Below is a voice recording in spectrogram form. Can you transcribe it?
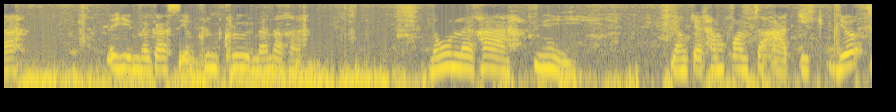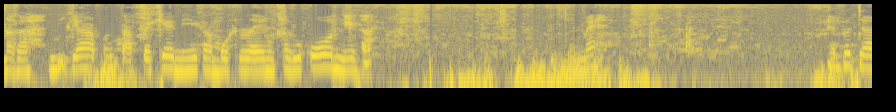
คะได้ยินไหมคะเสียงคลื่นๆนั่นนะคะนู่นเลยค่ะ นี่ ยังจะทำความสะอาดอีกเยอะนะคะนี่ย่าเพิ่งตัดไปแค่นี้ค่ะ หมดแรงค่ะทุกคนนี่ค่ะ เห็นไหมแม่ก็จะ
